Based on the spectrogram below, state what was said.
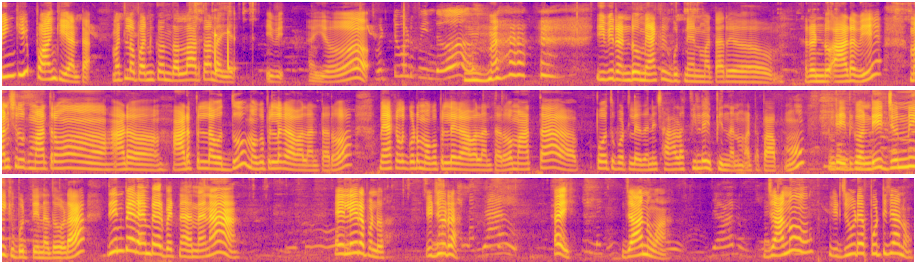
పింకీ పాంకీ అంట. మట్టిలో పనుకొని దల్లాడుతున్నాయి ఇవి. అయ్యో. ఇవి రెండు మేకకు పుట్టినాయి అనమాట రెండు ఆడవి. మనుషులకు మాత్రం ఆడ ఆడపిల్ల వద్దు మగపిల్ల కావాలంటారు. మేకలకు కూడా మగపిల్లే కావాలంటారు. మా అత్త పోతు పుట్టలేదని చాలా ఫీల్ అయిపోయింది అనమాట పాపము. ఇంకా ఇదిగోండి జున్నీకి పుట్టిన దూడ. దీని పేరు ఏం పేరు పెట్టినారు నాయనా? ఏ లేరా పండు? ఇటు చూడరా. ఏయ్ జానువా? జాను ఇటు చూడే పుట్టి జాను.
